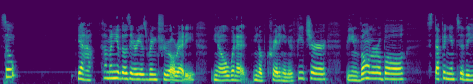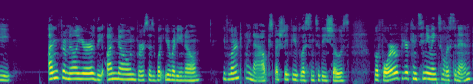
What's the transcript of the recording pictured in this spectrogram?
So yeah, how many of those areas ring true already? You know, when it, you know, creating a new feature, being vulnerable, stepping into the unfamiliar, the unknown versus what you already know. You've learned by now, especially if you've listened to these shows before, or if you're continuing to listen in,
